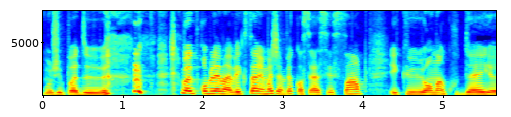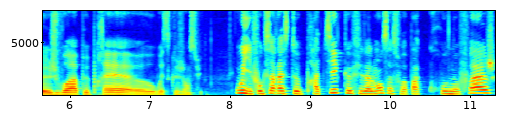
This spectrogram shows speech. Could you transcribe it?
moi, j'ai pas de pas de problème avec ça, mais moi j'aime bien quand c'est assez simple et qu'en un coup d'œil, euh, je vois à peu près euh, où est-ce que j'en suis. Oui, il faut que ça reste pratique, que finalement ça soit pas chronophage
